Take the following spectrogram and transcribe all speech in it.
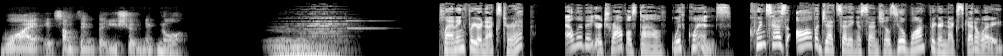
why it's something that you shouldn't ignore. Planning for your next trip? Elevate your travel style with Quince. Quince has all the jet setting essentials you'll want for your next getaway,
